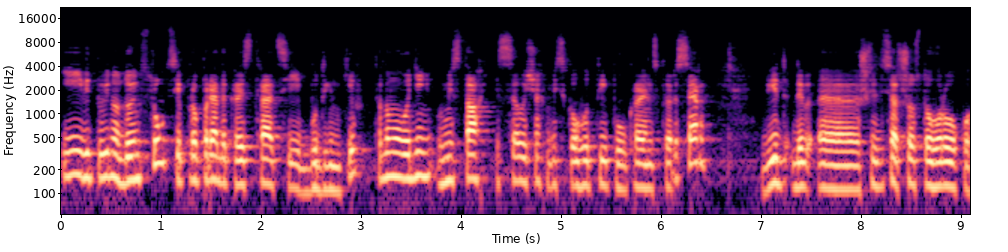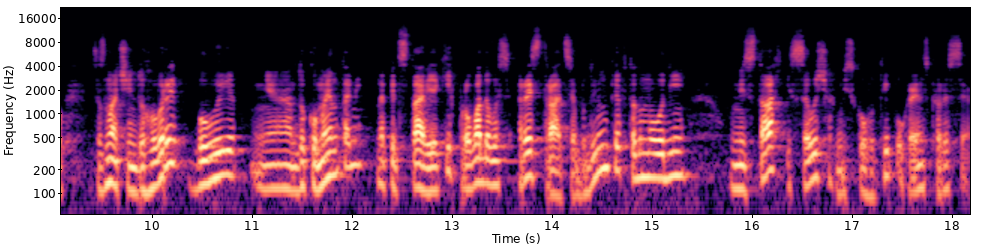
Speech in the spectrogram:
І відповідно до інструкції про порядок реєстрації будинків та домоволодінь у містах і селищах міського типу Української РСР від 66-го року зазначені договори були е, документами, на підставі яких провадилась реєстрація будинків та домоволодінь у містах і селищах міського типу Української РСР.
